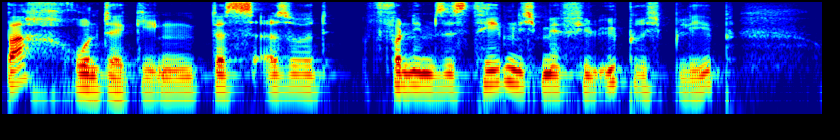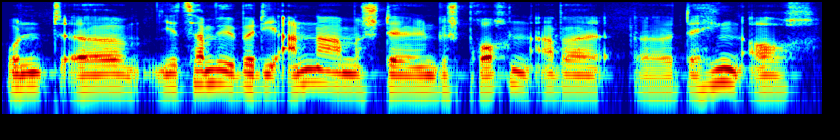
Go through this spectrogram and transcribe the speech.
Bach runterging, dass also von dem System nicht mehr viel übrig blieb. Und äh, jetzt haben wir über die Annahmestellen gesprochen, aber äh, da hingen auch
